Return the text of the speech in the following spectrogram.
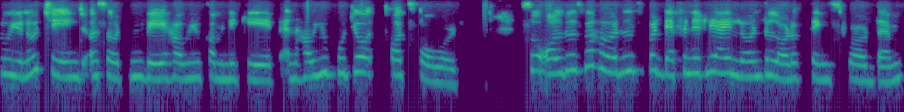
to you know change a certain way how you communicate and how you put your thoughts forward. So all those were hurdles but definitely i learned a lot of things throughout them.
